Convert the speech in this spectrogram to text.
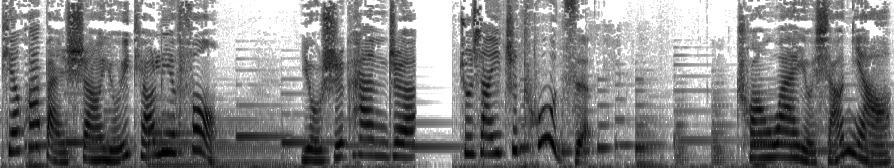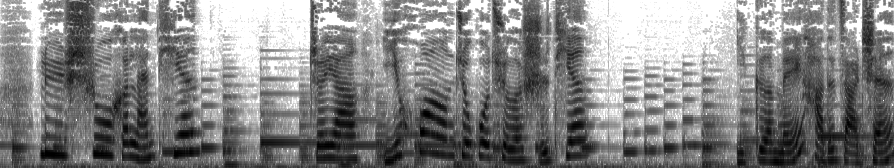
天花板上有一条裂缝，有时看着就像一只兔子。窗外有小鸟、绿树和蓝天，这样一晃就过去了十天。一个美好的早晨。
